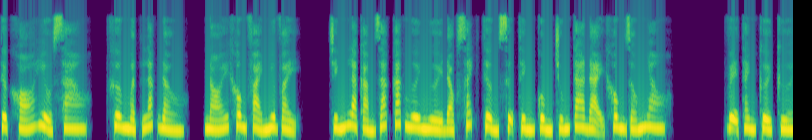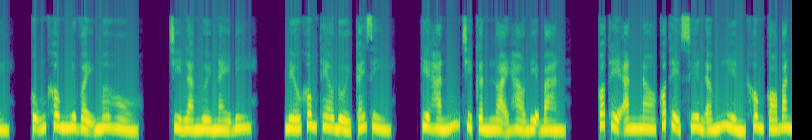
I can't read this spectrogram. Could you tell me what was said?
Thực khó hiểu sao? Khương Mật lắc đầu, nói không phải như vậy. Chính là cảm giác các ngươi người đọc sách tưởng sự tình cùng chúng ta đại không giống nhau. Vệ thành cười cười, cũng không như vậy mơ hồ. Chỉ là người này đi, nếu không theo đuổi cái gì, kia hắn chỉ cần loại hảo địa bàn. Có thể ăn no có thể xuyên ấm liền không có băn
